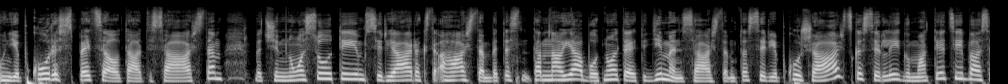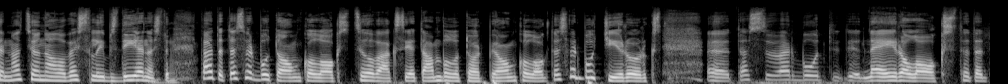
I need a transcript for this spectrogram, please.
un jebkuras specialitātes ārstam, bet šim nosūtījums ir jāraksta ārstam, bet tas, tam nav jābūt noteikti ģimenes ārstam. Tas ir jebkurš ārsts, kas ir līguma attiecībās ar Nacionālo veselības dienestu. Mm. Tātad tas var būt onkologs, cilvēks iet ambulatori pie onkologa, tas var būt ķirurgs, eh, tas var būt neirologs, tātad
